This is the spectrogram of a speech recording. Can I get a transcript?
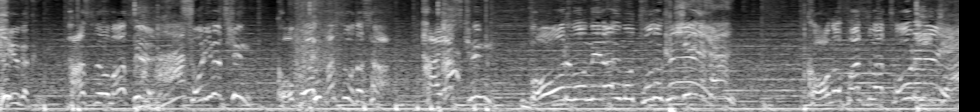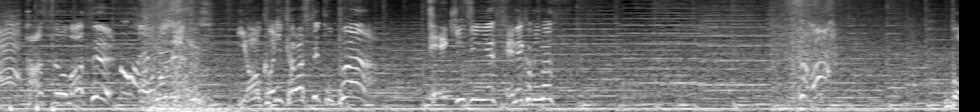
日向君パスを回す。反町君ここはパスを出した。林君ボールを狙うも届かない。このパスは通らない。パスを回す。小野寺君横にかわして突破。敵陣へ攻め込みます。ボ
